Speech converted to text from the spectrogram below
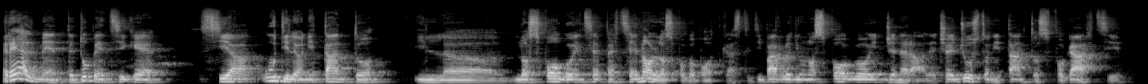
realmente tu pensi che sia utile ogni tanto il, lo sfogo in sé per sé, non lo sfogo podcast, ti parlo di uno sfogo in generale, cioè è giusto ogni tanto sfogarsi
